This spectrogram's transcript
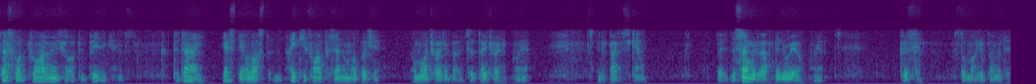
That's what driving's got to compete against. Today, yesterday I lost 85% of my budget on my trading, so day trading, right? In a practice account. But the same would have happened in real, right? Because the stock market plummeted.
